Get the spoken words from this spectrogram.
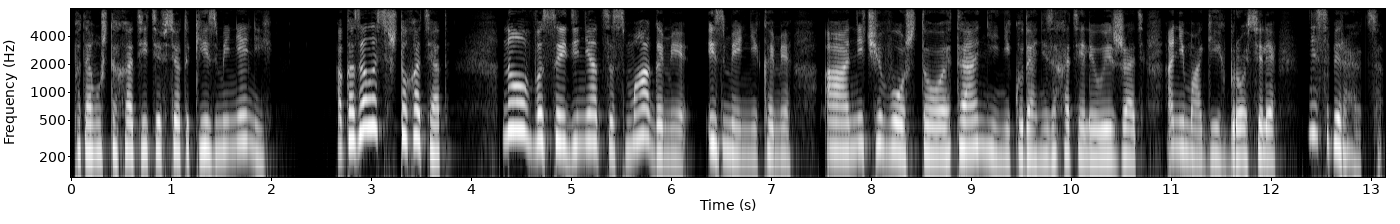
потому что хотите все-таки изменений?» Оказалось, что хотят. Но воссоединяться с магами, изменниками, а ничего, что это они никуда не захотели уезжать, а не маги их бросили, не собираются.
